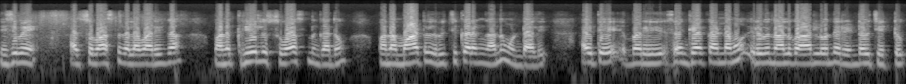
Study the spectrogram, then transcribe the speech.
నిజమే అది సువాసన గల వారిగా మన క్రియలు సువాసనగాను మన మాటలు రుచికరంగాను ఉండాలి. అయితే మరి సంఖ్యాకాండము ఇరవై నాలుగు ఆరులోనే రెండవ చెట్టు.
